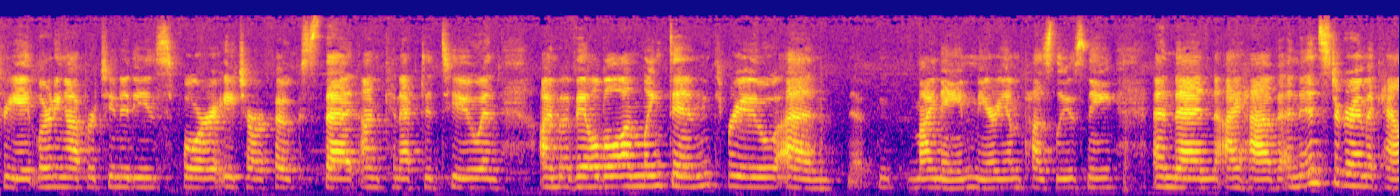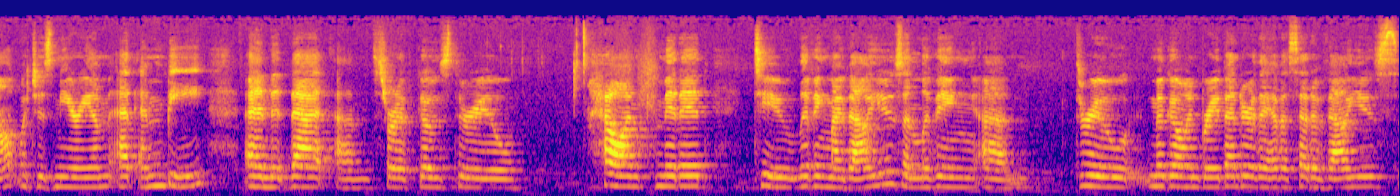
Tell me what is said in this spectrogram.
create learning opportunities for HR folks that I'm connected to, and I'm available on LinkedIn through um, my name, Miriam Posluszny, and then I have an Instagram account which is Miriam at MB, and that um, sort of goes through how I'm committed to living my values and living um, through McGohan Brabender. They have a set of values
